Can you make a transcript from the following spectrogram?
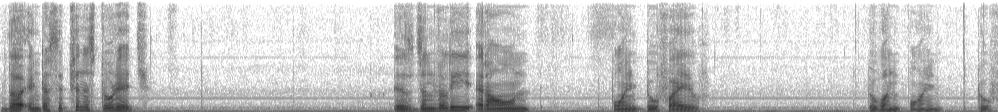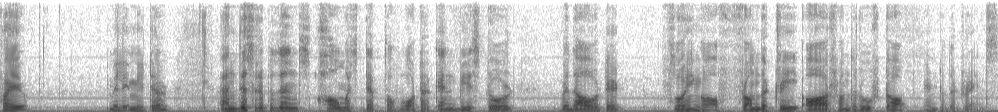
The interception storage is generally around 0.25 to 1.25 millimeter and this represents how much depth of water can be stored without it flowing off from the tree or from the rooftop into the drains.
